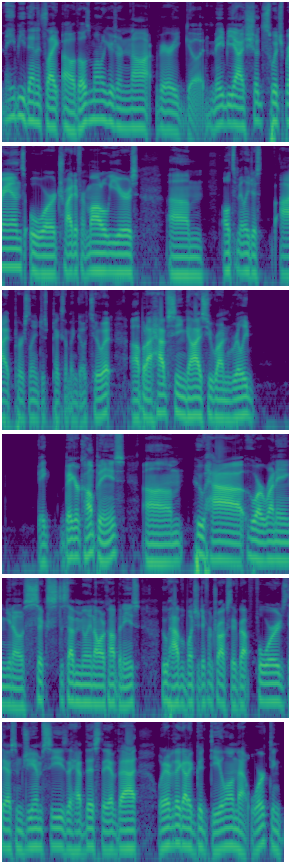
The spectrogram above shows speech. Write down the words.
maybe then it's like, oh, those model years are not very good. Maybe I should switch brands or try different model years. Um, ultimately, just I personally just pick something, go to it. Uh, but I have seen guys who run really big, bigger companies um, who have who are running you know six to seven million dollar companies who have a bunch of different trucks. They've got Fords, they have some GMCs, they have this, they have that. Whatever they got a good deal on that worked and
